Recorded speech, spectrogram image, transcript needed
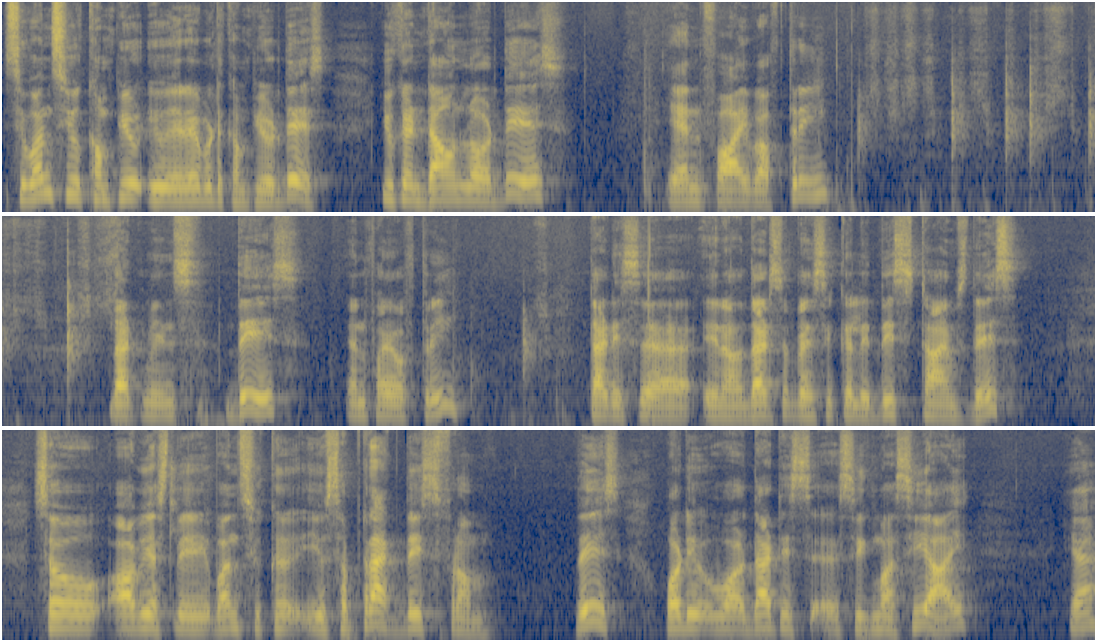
see once you compute you are able to compute this you can download this n5 of 3 that means this n5 of 3 that is uh, you know that's basically this times this. So obviously once you you subtract this from this what you what that is uh, sigma ci yeah?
